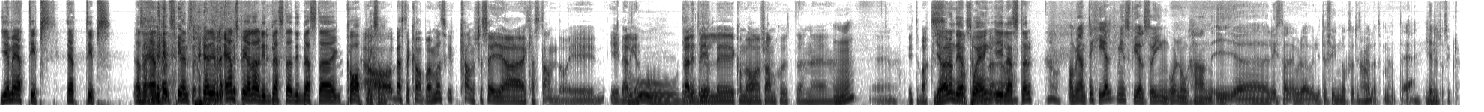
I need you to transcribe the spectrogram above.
Ge mig ett tips. Ett tips. Alltså en, en, en, en, en, spelare, ditt bästa, ditt bästa kap liksom. Ja, bästa kap. Man ska kanske säga Castan då i, i Belgien. Oh, Väldigt billig, kommer ha en framskjuten eh, mm. eh, ytterbacks. Gör en del poäng där, i Leicester. Om jag inte helt minns fel så ingår nog han i uh, listan. Jag gjorde väl lite fynd också till ja. spelet, men det är helt mm. ute och cyklar.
